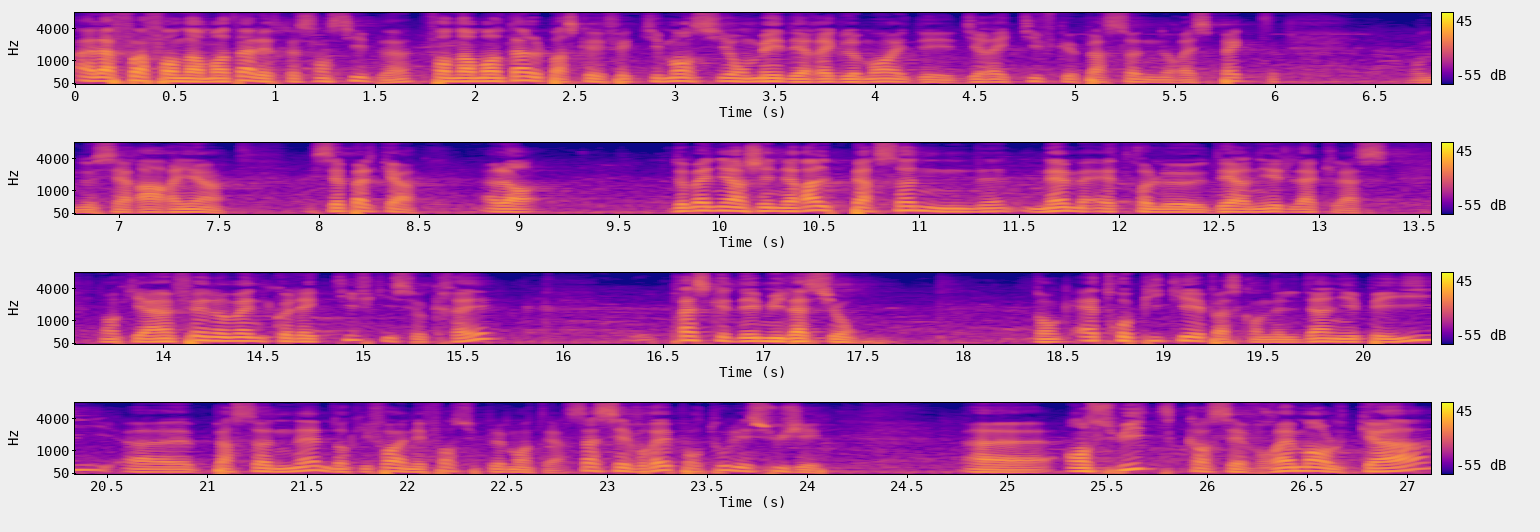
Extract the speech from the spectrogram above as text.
à la fois fondamentale et très sensible. Hein. Fondamentale parce qu'effectivement, si on met des règlements et des directives que personne ne respecte, on ne sert à rien. Ce n'est pas le cas. Alors, de manière générale, personne n'aime être le dernier de la classe. Donc il y a un phénomène collectif qui se crée, presque d'émulation. Donc être au piqué parce qu'on est le dernier pays, euh, personne n'aime, donc il faut un effort supplémentaire. Ça c'est vrai pour tous les sujets. Euh, ensuite, quand c'est vraiment le cas,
